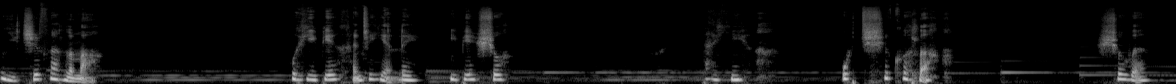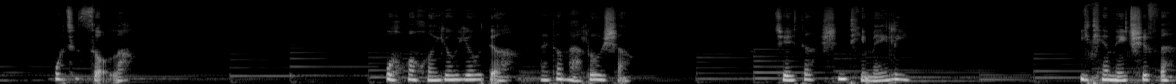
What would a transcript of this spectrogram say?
你吃饭了吗？”我一边含着眼泪一边说：“大姨，我吃过了。”说完，我就走了。我晃晃悠悠的来到马路上，觉得身体没力。一天没吃饭，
